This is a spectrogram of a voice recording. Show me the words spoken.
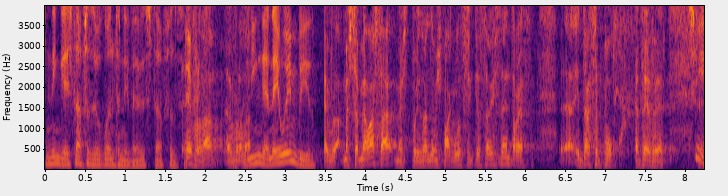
Ninguém está a fazer o que o Anthony Davis está a fazer. É verdade, é verdade. Ninguém, nem o Embiid. É verdade, mas também lá está. Mas depois olhamos para a classificação e isto não interessa. Uh, interessa pouco, até ver. Sim, uh,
